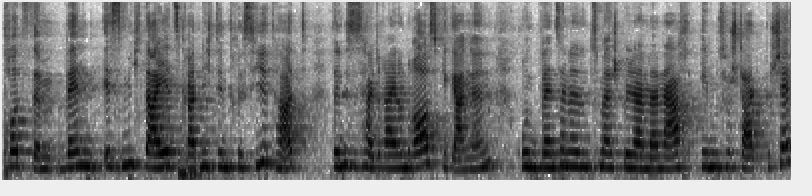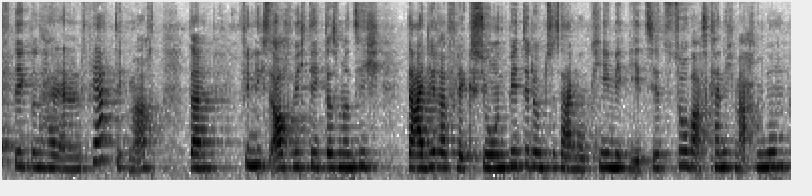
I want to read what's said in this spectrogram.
trotzdem, wenn es mich da jetzt gerade nicht interessiert hat, dann ist es halt rein und raus gegangen. Und wenn es einen zum Beispiel dann danach eben so stark beschäftigt und halt einen fertig macht, dann finde ich es auch wichtig, dass man sich da die Reflexion bittet, um zu sagen, okay, mir geht es jetzt so, was kann ich machen, um,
